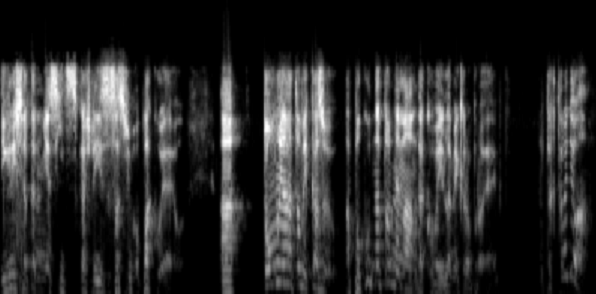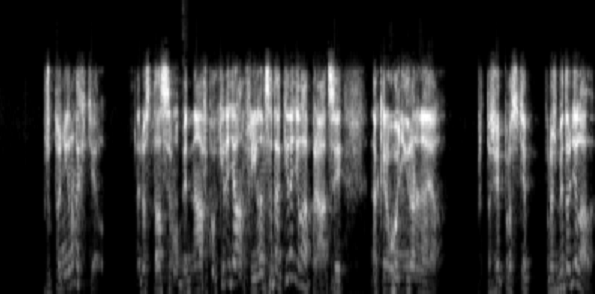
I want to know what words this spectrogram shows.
i když se ten měsíc každý se svým opakuje. Jo. A tomu já to vykazuju. A pokud na to nemám takovýhle mikroprojekt, no tak to nedělám. Protože to nikdo nechtěl. Nedostal jsem objednávku, taky nedělám freelance, taky nedělá práci, na kterou ho nikdo nenajal. Protože prostě, proč by to dělal?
